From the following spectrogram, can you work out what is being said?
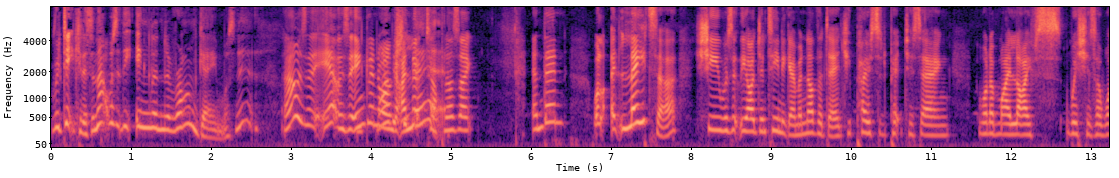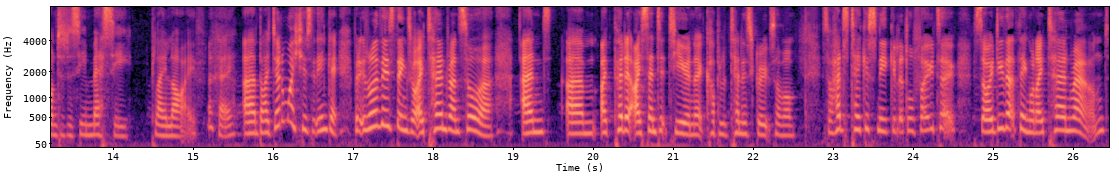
Ridiculous. And that was at the England Iran game, wasn't it? That was it. Yeah, it was the England. One. was I looked up and I was like, and then, well, later she was at the Argentina game another day, and she posted a picture saying, "One of my life's wishes, I wanted to see Messi play live." Okay. Uh, but I don't know why she was at the game. But it was one of those things where I turned around, saw her, and um, I put it. I sent it to you in a couple of tennis groups I'm on. So I had to take a sneaky little photo. So I do that thing when I turn round,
